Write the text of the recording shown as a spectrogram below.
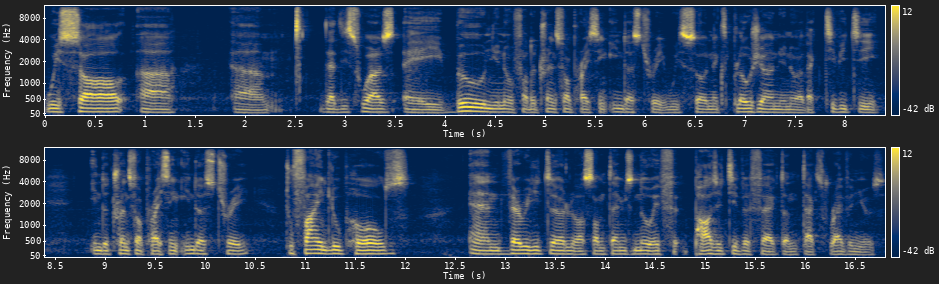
we saw uh, um, that this was a boon you know, for the transfer pricing industry. We saw an explosion you know, of activity in the transfer pricing industry to find loopholes and very little or sometimes no eff positive effect on tax revenues.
